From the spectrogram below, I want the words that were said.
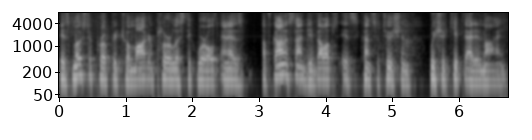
is most appropriate to a modern pluralistic world, and as Afghanistan develops its constitution, we should keep that in mind.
